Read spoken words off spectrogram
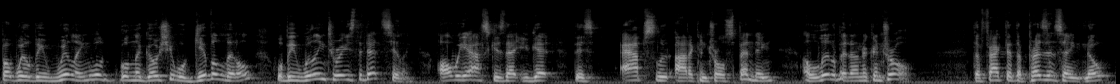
but we'll be willing, we'll, we'll negotiate, we'll give a little, we'll be willing to raise the debt ceiling. All we ask is that you get this absolute out of control spending a little bit under control. The fact that the president's saying, nope,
